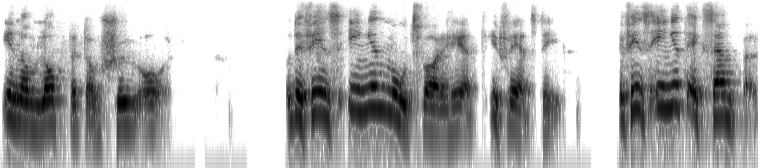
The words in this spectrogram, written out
inom loppet av sju år. Och det finns ingen motsvarighet i fredstid. Det finns inget exempel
